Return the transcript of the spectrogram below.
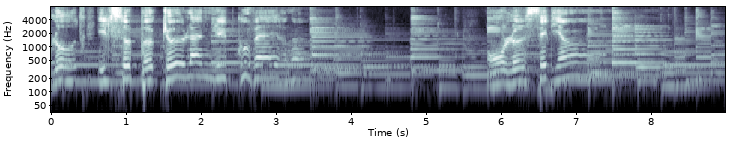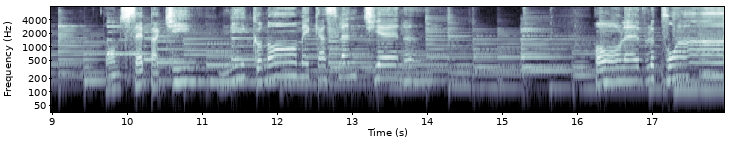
l'autre, il se peut que la nupe gouverne. On le sait bien. On ne sait pas qui ni comment, mais qu'à cela ne tienne, on lève le poing.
